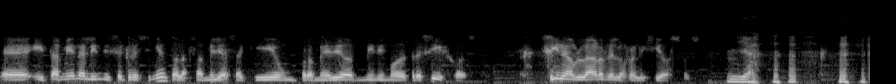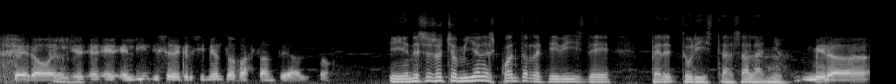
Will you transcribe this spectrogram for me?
eh, y también el índice de crecimiento, las familias aquí un promedio mínimo de tres hijos, sin hablar de los religiosos. Ya. Pero el, el- el índice de crecimiento es bastante alto. y en esos ocho millones, ¿cuántos recibís de turistas al año? Mira,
